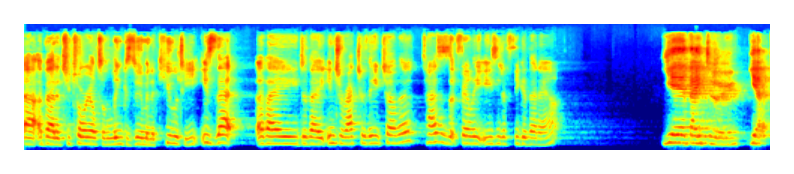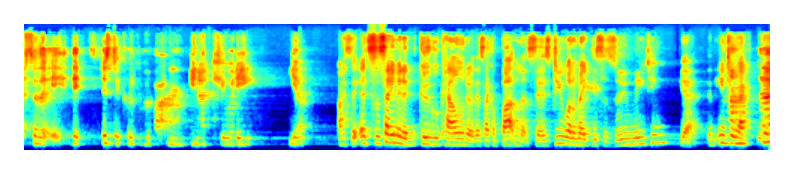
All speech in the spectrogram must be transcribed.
uh, about a tutorial to link Zoom and Acuity. Is that are they do they interact with each other? Taz, is it fairly easy to figure that out? Yeah, they do. Yeah, so that it's just a click of a button in Acuity. Yeah. I think it's the same in a Google Calendar. There's like a button that says, "Do you want to make this a Zoom meeting?" Yeah, interact. Um,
